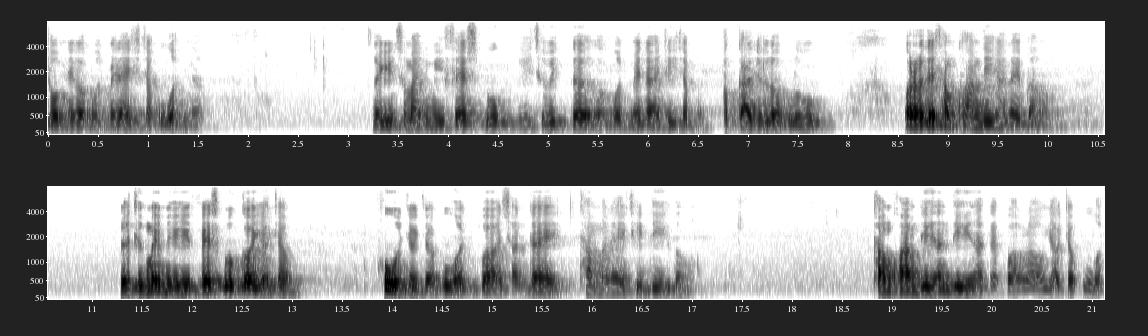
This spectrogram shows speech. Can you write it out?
ชมนี่ก็อดไม่ได้ที่จะอวดนะ แล้วยิ่งสมัยที่มี Facebook มี Twitter ก็อดไม่ได้ที่จะประกาศให้โลกรู้ ว่าเราได้ทำความดีอะไรบ้าง หรือถึงไม่มี Facebook ก็อยากจะพูดอยากจะอวดว่าฉันได้ทำอะไรที่ดีบ้างทำความดีนั้นดีนะ แต่พอเราอยากจะอวด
